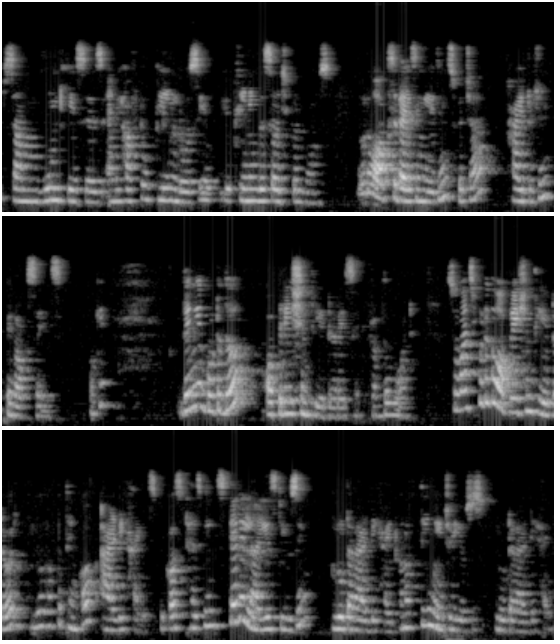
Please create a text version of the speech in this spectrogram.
some wound cases and you have to clean those you, you're cleaning the surgical wounds you do oxidizing agents which are hydrogen peroxides okay then you go to the operation theater i said from the ward so once you go to the operation theater you have to think of aldehydes because it has been sterilized using glutaraldehyde one of the major uses of glutaraldehyde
